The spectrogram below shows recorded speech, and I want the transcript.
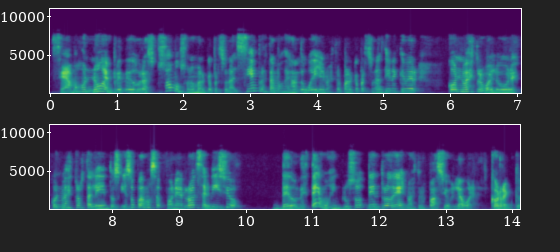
Seamos o no emprendedoras, somos una marca personal. Siempre estamos dejando huella. Nuestra marca personal tiene que ver con nuestros valores, con nuestros talentos y eso podemos ponerlo al servicio de donde estemos, incluso dentro de nuestro espacio laboral. Correcto.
